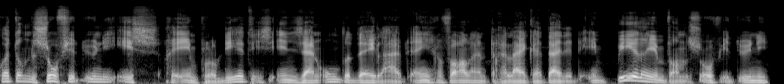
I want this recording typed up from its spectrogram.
Kortom, de Sovjet-Unie is geïmplodeerd, is in zijn onderdelen uiteengevallen en tegelijkertijd het imperium van de Sovjet-Unie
